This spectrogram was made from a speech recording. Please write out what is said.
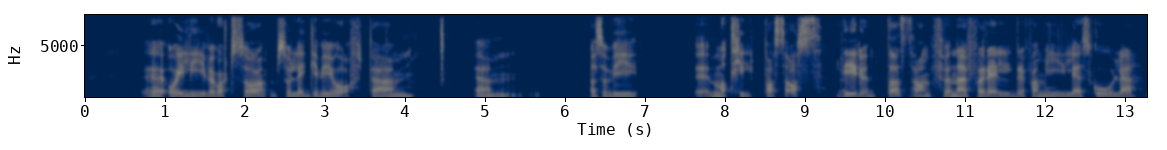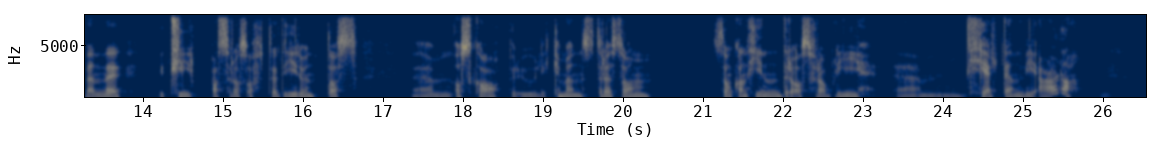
og i livet vårt så, så legger vi jo ofte um, Altså vi eh, må tilpasse oss de rundt oss. Samfunnet, foreldre, familie, skole, venner. Vi tilpasser oss ofte de rundt oss. um, og skaper ulike mønstre som, som kan hindre oss fra å bli um, helt den vi er, da.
